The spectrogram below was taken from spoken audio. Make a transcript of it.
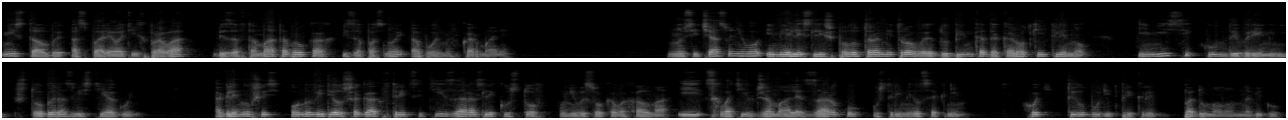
не стал бы оспаривать их права без автомата в руках и запасной обоймы в кармане но сейчас у него имелись лишь полутораметровая дубинка да короткий клинок, и ни секунды времени, чтобы развести огонь. Оглянувшись, он увидел в шагах в тридцати заросли кустов у невысокого холма и, схватив Джамаля за руку, устремился к ним. «Хоть тыл будет прикрыт», — подумал он на бегу.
